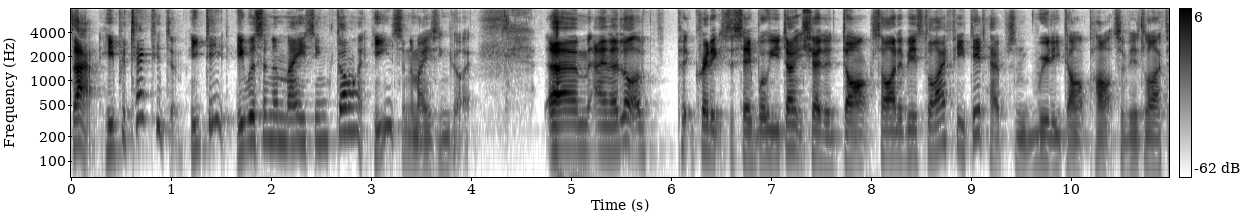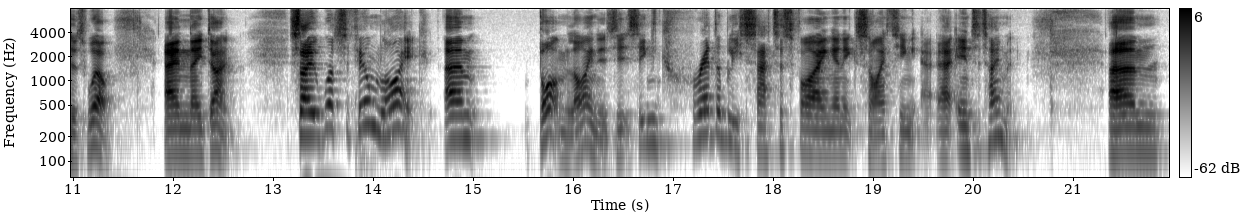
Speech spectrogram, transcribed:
that. He protected them. He did. He was an amazing guy. He is an amazing guy. Um, and a lot of critics have said, well, you don't show the dark side of his life. He did have some really dark parts of his life as well. And they don't. So, what's the film like? Um, bottom line is, it's incredibly satisfying and exciting uh, uh entertainment. Um,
